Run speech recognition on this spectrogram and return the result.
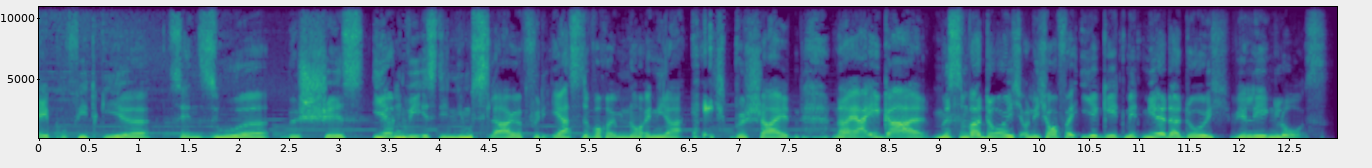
Ey, Profitgier, Zensur, Beschiss. Irgendwie ist die Newslage für die erste Woche im neuen Jahr echt bescheiden. Naja, egal. Müssen wir durch und ich hoffe, ihr geht mit mir da durch. Wir legen los.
